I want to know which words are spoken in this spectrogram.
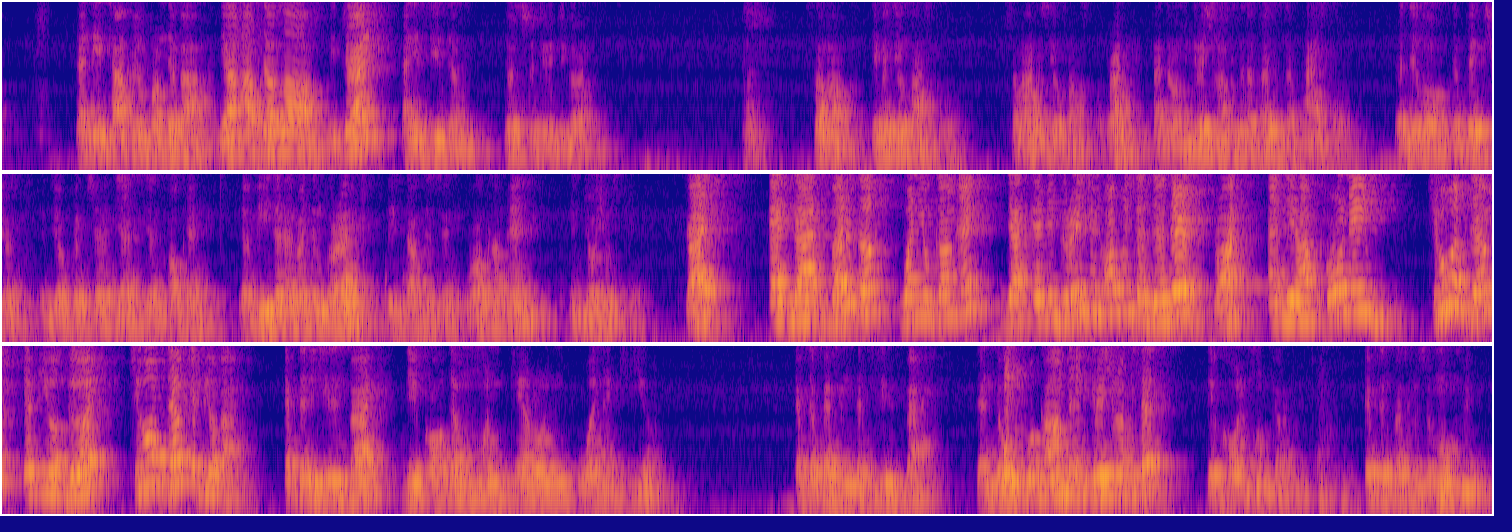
then they tap him from the back. Yeah, Abdullah. He turns and he sees them your security guard. Salat, give us your passport. Salat is your passport, right? At the immigration officer, the first is the passport. Then they look, the picture. Is your picture? Yes, yes, okay. Your visa, everything correct? They stop, they say, welcome in, enjoy your stay. Right? And that person, when you come in, that immigration officer, they're there, right? And they have four names. Two of them, if you're good, two of them, if you're bad. If the disease is bad, they call them munkarun wa nakir. If the person, the disease is bad, then those who come, the immigration officers, they call munkar. If the person is a mu'min,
